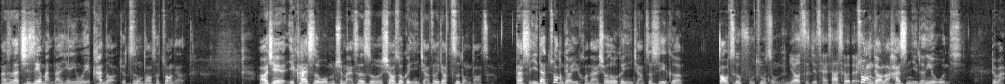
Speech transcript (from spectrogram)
但是呢其实也蛮担心，因为也看到就自动倒车撞掉了。而且一开始我们去买车的时候，销售跟你讲这个叫自动倒车，但是一旦撞掉以后呢，销售跟你讲这是一个倒车辅助功能。你要自己踩刹车的。撞掉了还是你人有问题，对吧？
